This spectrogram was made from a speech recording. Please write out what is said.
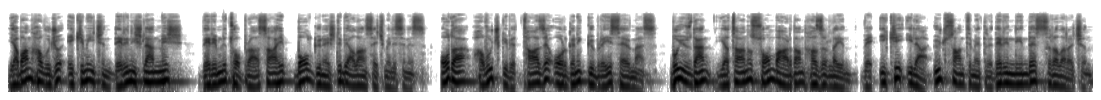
Yaban havucu ekimi için derin işlenmiş, verimli toprağa sahip bol güneşli bir alan seçmelisiniz. O da havuç gibi taze organik gübreyi sevmez. Bu yüzden yatağını sonbahardan hazırlayın ve 2 ila 3 santimetre derinliğinde sıralar açın.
